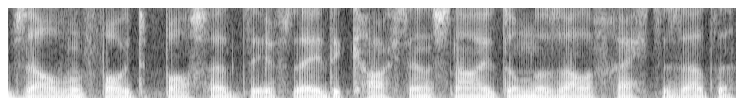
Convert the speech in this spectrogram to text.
zelf een foute pas had, heeft hij de kracht en snelheid om dat zelf recht te zetten.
